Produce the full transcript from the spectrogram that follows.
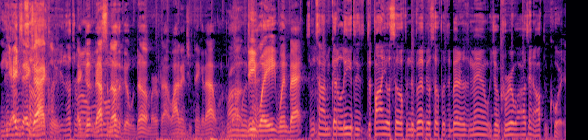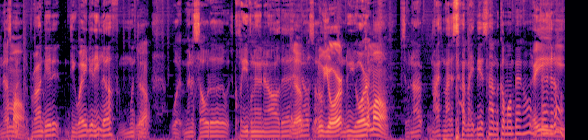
you Yeah, know, ex- exactly. good- that's another back. good one. Duh, Murph. Why didn't you think of that one? Uh, went D back. Wade went back. Sometimes you got to leave to define yourself and develop yourself as a better as a man with your career wise and off the court. And that's Come what on. LeBron did it. D Wade did. He left and went Yeah. to what Minnesota, Cleveland, and all that. Yep. You know, so New York. New York. Come on. So now, might, might be it's time to come on back home and finish it off.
